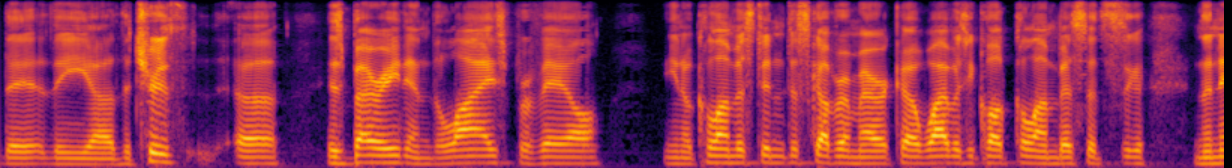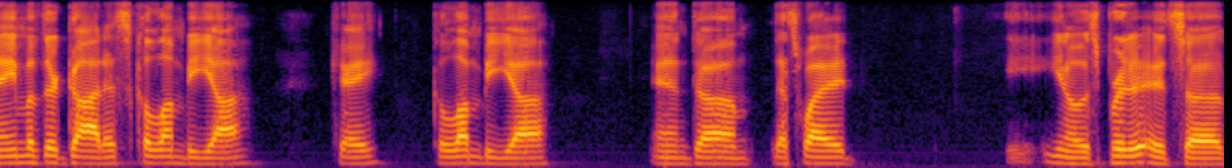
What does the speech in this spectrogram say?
the the the truth is buried and the lies prevail. You know, Columbus didn't discover America. Why was he called Columbus? It's in the name of their goddess, Columbia. Okay, Columbia, and um, that's why, you know, it's British. It's uh,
